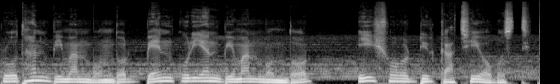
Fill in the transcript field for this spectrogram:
প্রধান বিমানবন্দর বেন কোরিয়ান বিমানবন্দর এই শহরটির কাছেই অবস্থিত।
